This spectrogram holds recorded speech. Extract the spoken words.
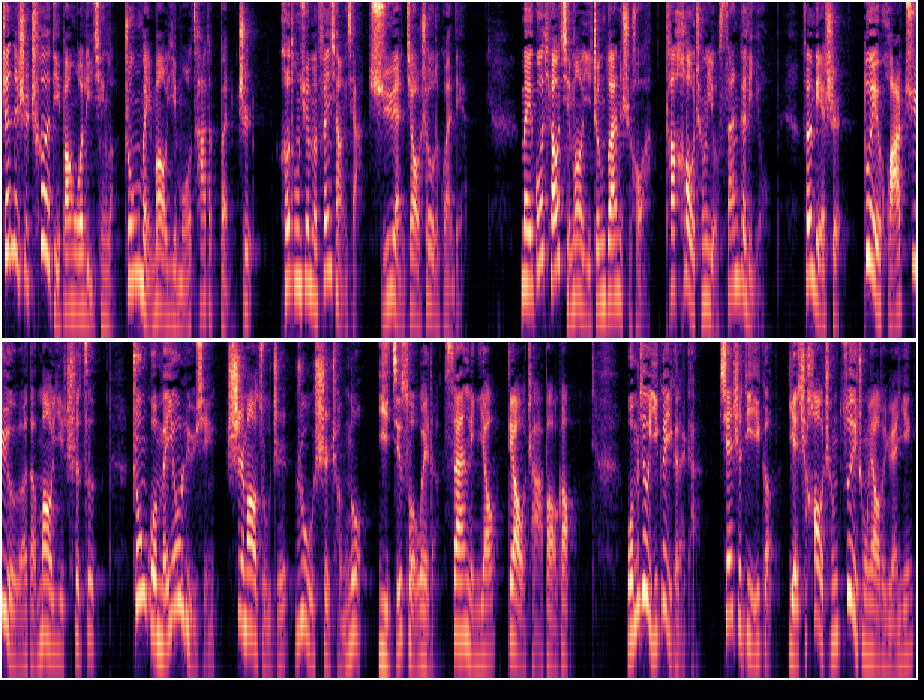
真的是彻底帮我理清了中美贸易摩擦的本质。和同学们分享一下徐远教授的观点：美国挑起贸易争端的时候啊，他号称有三个理由，分别是对华巨额的贸易赤字、中国没有履行世贸组织入世承诺，以及所谓的“三零幺”调查报告。我们就一个一个来看，先是第一个，也是号称最重要的原因。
